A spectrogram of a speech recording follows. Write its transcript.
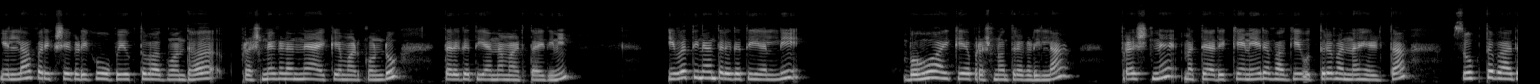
ಎಲ್ಲ ಪರೀಕ್ಷೆಗಳಿಗೂ ಉಪಯುಕ್ತವಾಗುವಂತಹ ಪ್ರಶ್ನೆಗಳನ್ನೇ ಆಯ್ಕೆ ಮಾಡಿಕೊಂಡು ತರಗತಿಯನ್ನು ಮಾಡ್ತಾ ಇದ್ದೀನಿ. ಇವತ್ತಿನ ತರಗತಿಯಲ್ಲಿ ಬಹು ಆಯ್ಕೆಯ ಪ್ರಶ್ನೋತ್ತರಗಳಿಲ್ಲ. ಪ್ರಶ್ನೆ ಮತ್ತು ಅದಕ್ಕೆ ನೇರವಾಗಿ ಉತ್ತರವನ್ನು ಹೇಳ್ತಾ ಸೂಕ್ತವಾದ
